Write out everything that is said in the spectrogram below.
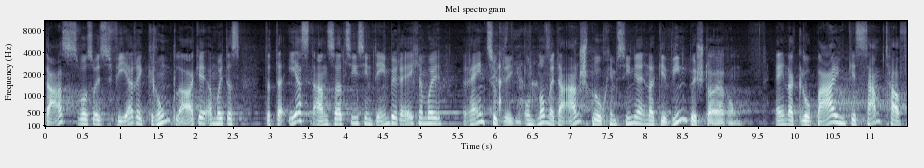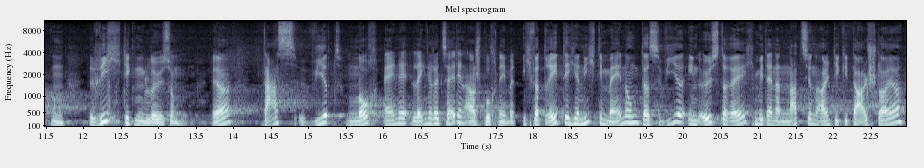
das, was als faire Grundlage einmal das der Erstansatz ist, in dem Bereich einmal reinzukriegen. Und nochmal, der Anspruch im Sinne einer Gewinnbesteuerung einer globalen, gesamthaften, richtigen Lösung, ja, das wird noch eine längere Zeit in Anspruch nehmen. Ich vertrete hier nicht die Meinung, dass wir in Österreich mit einer nationalen Digitalsteuer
